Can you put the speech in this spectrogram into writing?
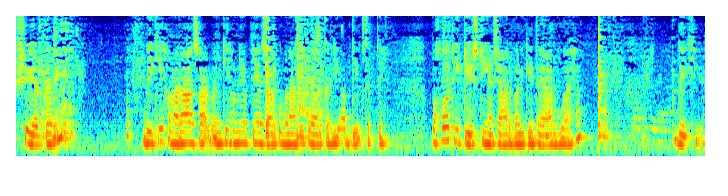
शेयर करें। देखिए, हमारा अचार बनके हमने अपने अचार को बना के तैयार कर लिया। आप देख सकते हैं, बहुत ही टेस्टी अचार बनके तैयार हुआ है। देखिए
